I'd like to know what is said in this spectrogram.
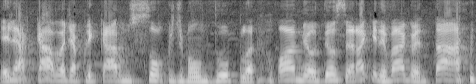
ele acaba de aplicar um soco de mão dupla, oh meu Deus, será que ele vai aguentar?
